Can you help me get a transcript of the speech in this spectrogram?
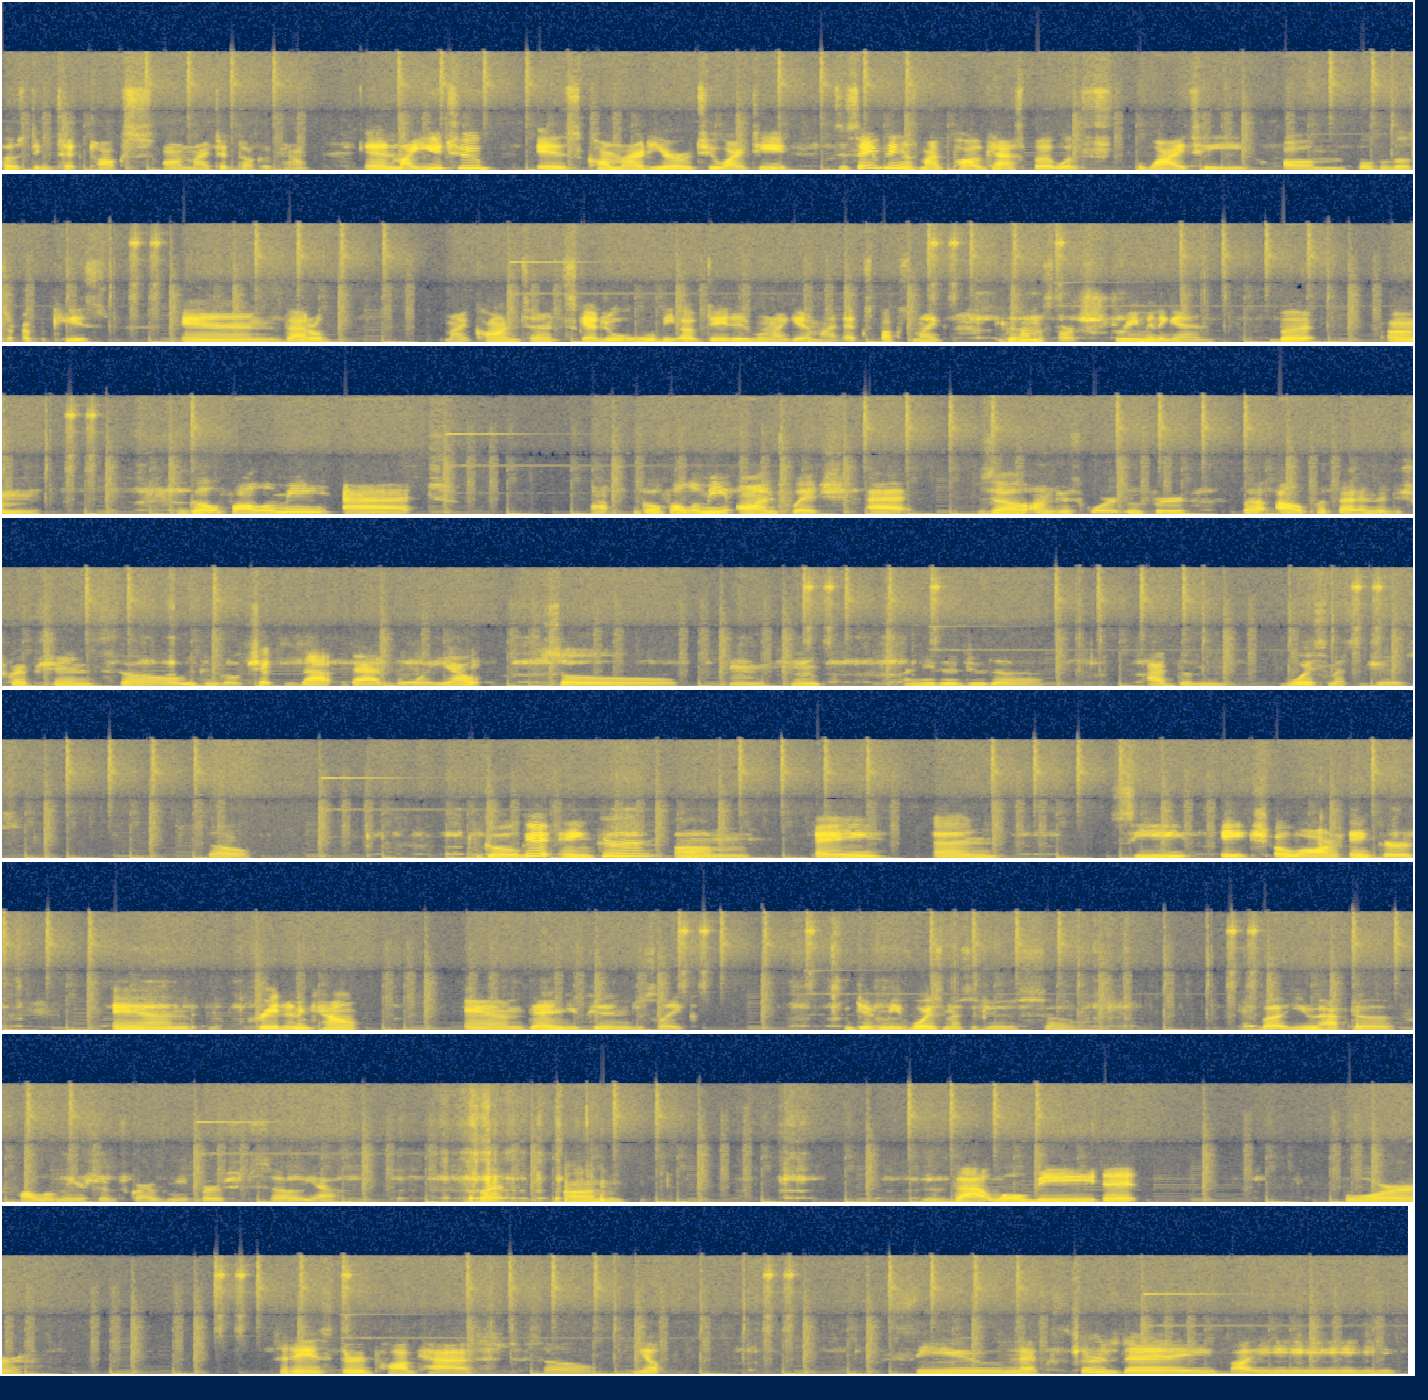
posting TikToks on my TikTok account. And my YouTube is Comrade Hero 2YT. It's the same thing as my podcast, but with YT. Um, both of those are uppercase. And that'll my content schedule will be updated when I get my Xbox mic because I'm gonna start streaming again. But um go follow me at uh, go follow me on Twitch at Zell underscore Oofer, but I'll put that in the description so you can go check that bad boy out. So, mm-hmm. I need to do the add the voice messages. So, go get Anchor, um, A N C H O R, Anchor, and create an account, and then you can just like give me voice messages, so but you have to follow me or subscribe to me first, so yeah. But um that will be it for today's third podcast. So, yep. See you next Thursday. Bye.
